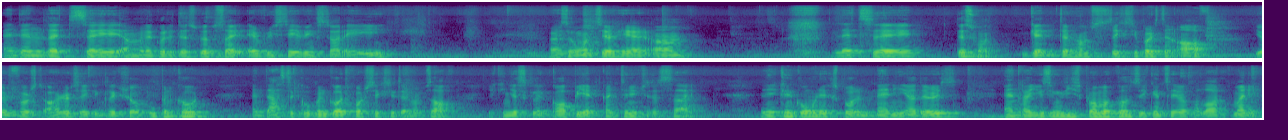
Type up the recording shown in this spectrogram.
And then let's say i'm going to go to this website everysavings.ae alright so once you're here um let's say this one. Get dirhams 60% off your first order so you can click show coupon code. And that's the coupon code for 60 dirhams off you can just click copy and continue to the side then you can go and explore many others and by using these promo codes you can save up a lot of money.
